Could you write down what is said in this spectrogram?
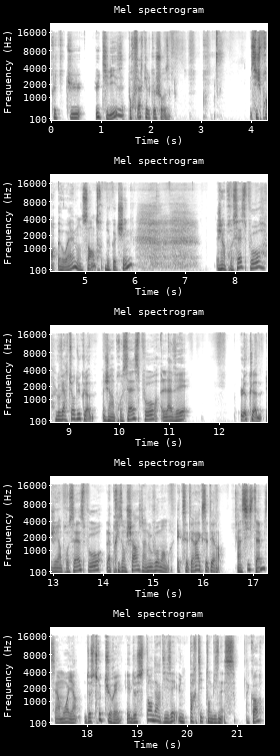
que tu utilises pour faire quelque chose. Si je prends EOM, mon centre de coaching, j'ai un process pour l'ouverture du club. J'ai un process pour laver le club. J'ai un process pour la prise en charge d'un nouveau membre, etc., etc. Un système, c'est un moyen de structurer et de standardiser une partie de ton business. D'accord?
